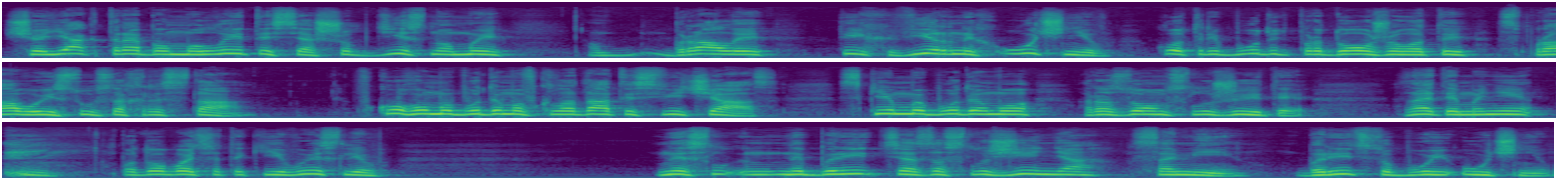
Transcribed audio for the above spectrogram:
що як треба молитися, щоб дійсно ми брали тих вірних учнів, котрі будуть продовжувати справу Ісуса Христа. В кого ми будемо вкладати свій час, з ким ми будемо разом служити. Знаєте, мені подобається такий вислів: не, не беріться за служіння самі, беріть з собою учнів.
